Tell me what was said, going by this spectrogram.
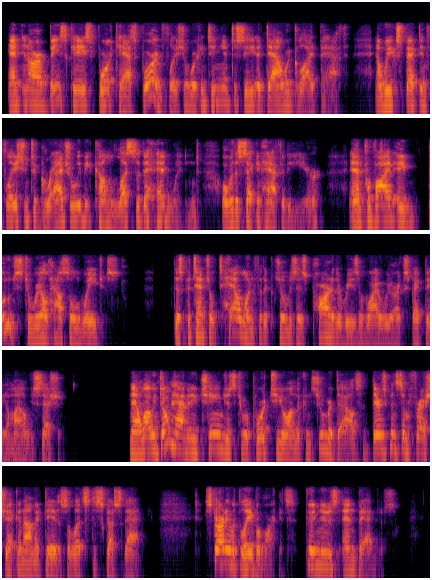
And in our base case forecast for inflation, we're continuing to see a downward glide path, and we expect inflation to gradually become less of a headwind over the second half of the year and provide a boost to real household wages. This potential tailwind for the consumers is part of the reason why we are expecting a mild recession. Now, while we don't have any changes to report to you on the consumer dials, there's been some fresh economic data, so let's discuss that. Starting with labor markets, good news and bad news.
